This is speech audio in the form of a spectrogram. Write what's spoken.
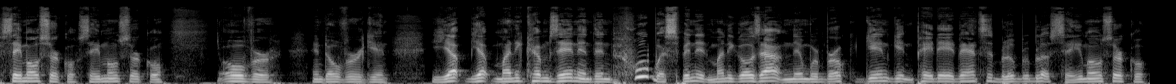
Same old circle, same old circle, over and over again. Yep, yep. Money comes in, and then whoo, we're spending. Money goes out, and then we're broke again, getting payday advances. Blah blah blah. Same old circle.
